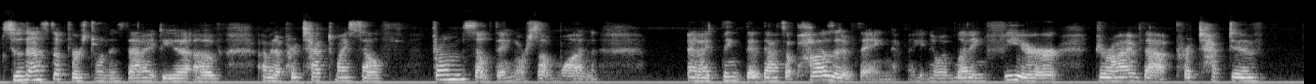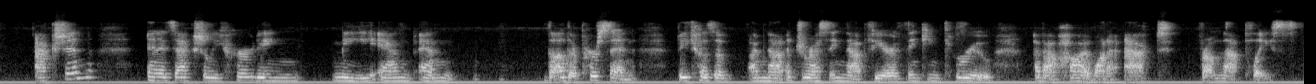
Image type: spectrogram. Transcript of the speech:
So that's the first one is that idea of I'm going to protect myself from something or someone. And I think that that's a positive thing. You know, I'm letting fear drive that protective action and it's actually hurting me and and the other person because of I'm not addressing that fear, thinking through about how I want to act from that place.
